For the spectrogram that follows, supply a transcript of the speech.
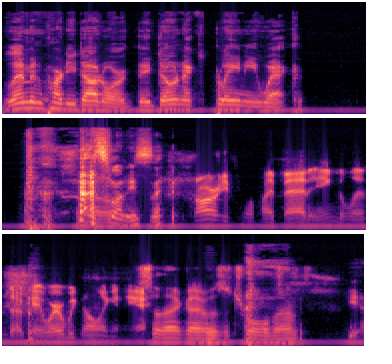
Lemonparty.org, they don't explainy weck. That's what he said. Sorry for my bad England. Okay, where are we going in here? So that guy was a troll then. Yeah.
